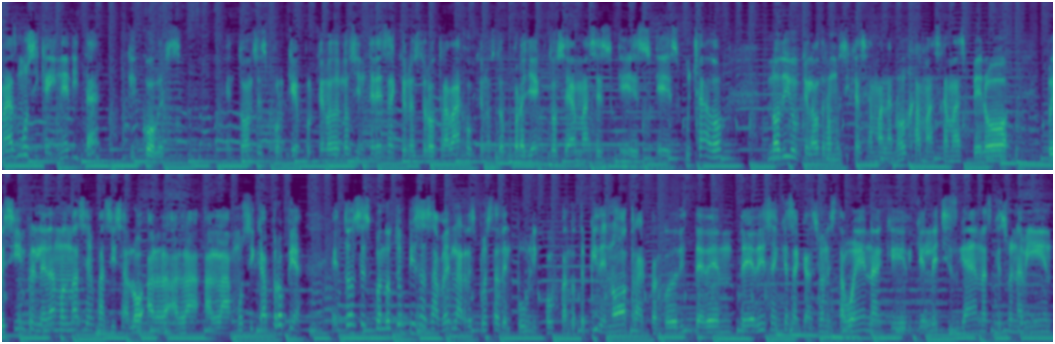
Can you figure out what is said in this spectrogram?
más música inédita que covers. Entonces, ¿por qué? Porque nos interesa que nuestro trabajo, que nuestro proyecto sea más es, escuchado. No digo que la otra música sea mala, no, jamás, jamás, pero pues siempre le damos más énfasis a, lo, a, la, a, la, música propia. Entonces, cuando tú empiezas a ver la respuesta del público, cuando te piden otra, cuando te, te dicen que esa canción está buena, que, que le eches ganas, que suena bien,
